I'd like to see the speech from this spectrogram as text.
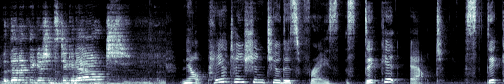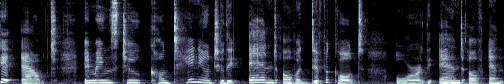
but then I think I should stick it out. Now pay attention to this phrase stick it out. Stick it out. It means to continue to the end of a difficult or the end of an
